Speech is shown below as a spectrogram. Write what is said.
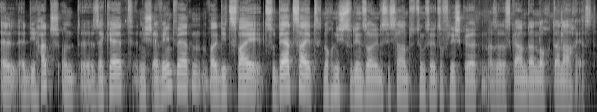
äh, die Hajj und äh, Zakat nicht erwähnt werden, weil die zwei zu der Zeit noch nicht zu den Säulen des Islams bzw. zur Pflicht gehörten. Also das kam dann noch danach erst.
